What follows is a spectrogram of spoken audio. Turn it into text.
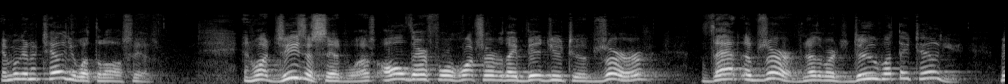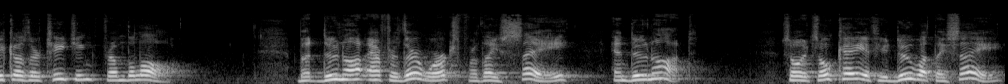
and we're going to tell you what the law says. And what Jesus said was, All therefore whatsoever they bid you to observe, that observe. In other words, do what they tell you, because they're teaching from the law. But do not after their works, for they say, and do not. So it's okay if you do what they say,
